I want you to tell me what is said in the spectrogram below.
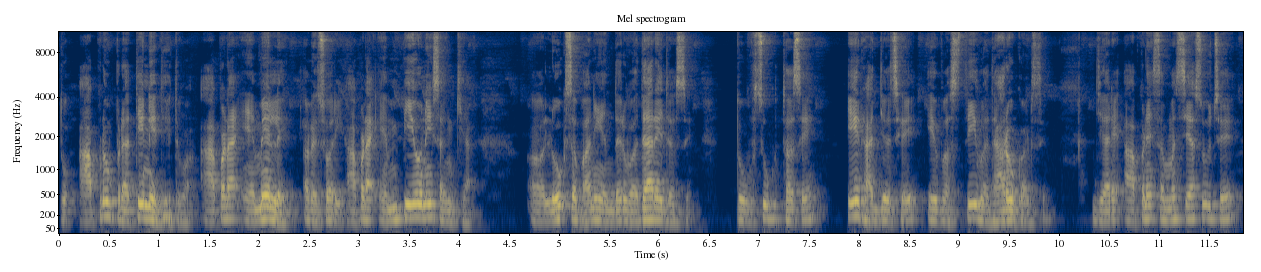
તો આપણું પ્રતિનિધિત્વ, આપણા એમએલએ અરે સોરી આપણા એમપીઓની સંખ્યા લોકસભાની અંદર વધારે જશે. તો શું થશે? એ રાજ્ય છે, એ વસ્તી વધારો કરશે. જ્યારે આપણે સમસ્યા શું છે?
